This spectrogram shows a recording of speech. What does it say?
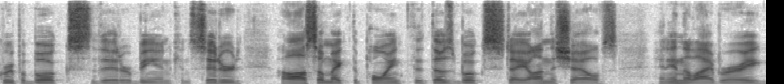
group of books that are being considered. I'll also make the point that those books stay on the shelves and in the library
